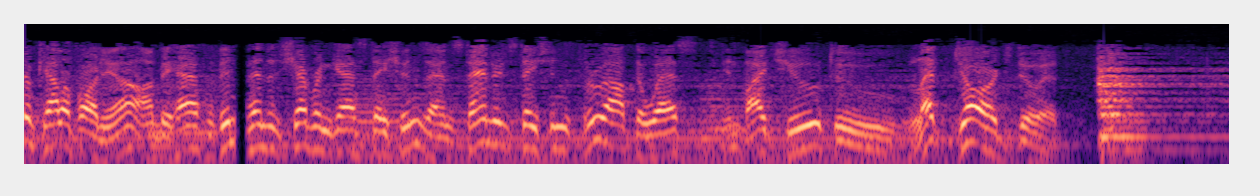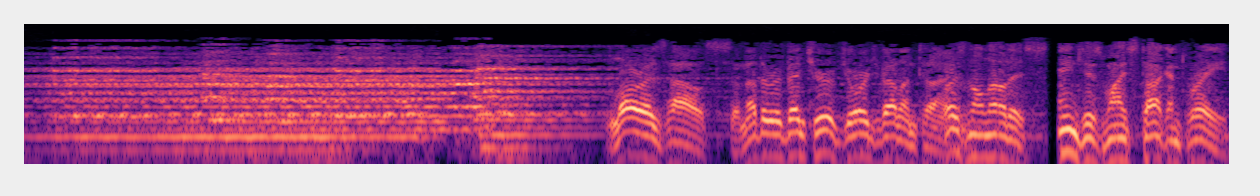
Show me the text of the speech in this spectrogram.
Of California, on behalf of independent Chevron gas stations and standard stations throughout the West, invites you to Let George Do It. Laura's House, another adventure of George Valentine. Personal notice. Change is my stock and trade.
